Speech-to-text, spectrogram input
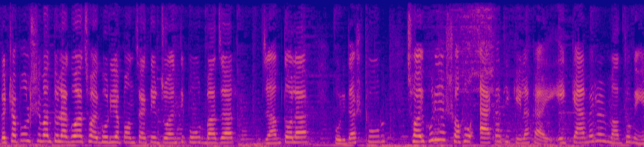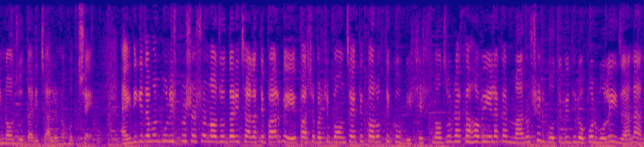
পেট্রাপোল সীমান্ত লাগোয়া ছয়ঘরিয়া পঞ্চায়েতের জয়ন্তীপুর বাজার, জামতলা হরিদাসপুর ছয়ঘরিয়া সহ একাধিক এলাকায় এই ক্যামেরার মাধ্যমে নজরদারি চালানো হচ্ছে। একদিকে যেমন পুলিশ প্রশাসন নজরদারি চালাতে পারবে, পাশাপাশি পঞ্চায়েতের তরফ থেকেও বিশেষ নজর রাখা হবে এলাকার মানুষের গতিবিধির ওপর বলেই জানান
